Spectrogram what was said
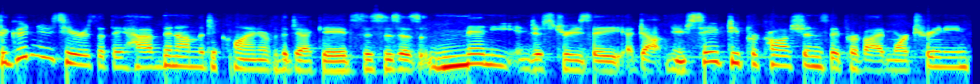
the good news here is that they have been on the decline over the decades. This is as many industries they adopt new safety precautions, they provide more training.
